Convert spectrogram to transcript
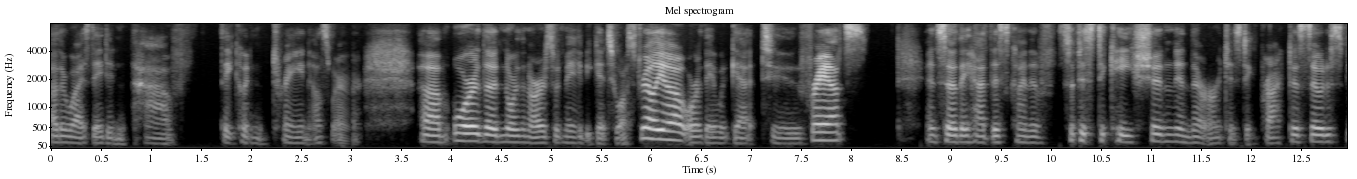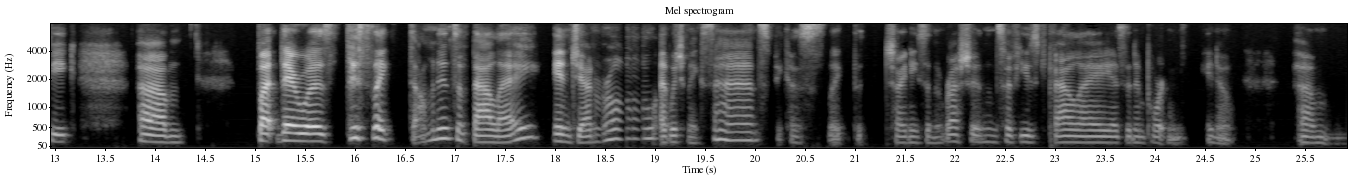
otherwise they didn't have they couldn't train elsewhere. Um, or the northern artists would maybe get to Australia or they would get to France. And so they had this kind of sophistication in their artistic practice, so to speak. Um, but there was this like dominance of ballet in general, which makes sense because like the Chinese and the Russians have used ballet as an important, you know, um,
